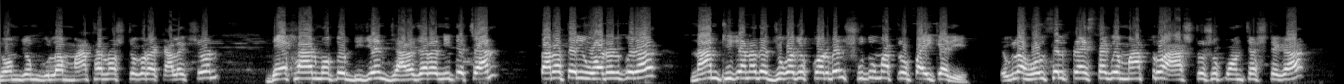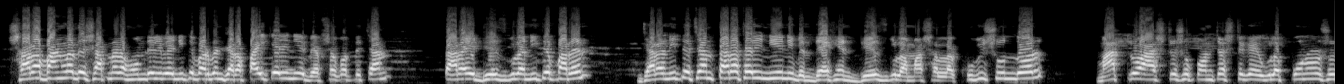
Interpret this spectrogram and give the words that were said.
জমজমগুলা মাথা নষ্ট করা কালেকশন। দেখার মতো ডিজাইন যারা যারা নিতে চান, তাড়াতাড়ি অর্ডার করে নাম ঠিকানাতে যোগাযোগ করবেন, শুধুমাত্র পাইকারি। এগুলা হোলসেল প্রাইস থাকবে মাত্র আটশোশো পঞ্চাশ টাকা। সারা বাংলাদেশ আপনারা হোম ডেলিভারি নিতে পারবেন, যারা পাইকারি নিয়ে ব্যবসা করতে চান তারা এই ড্রেসগুলা নিতে পারেন। যারা নিতে চান, তাড়াতাড়ি নিয়ে নেবেন। দেখেন ড্রেসগুলা মাসাল্লাহ খুবই সুন্দর। মাত্র আটশোশো পঞ্চাশ টাকা, এগুলা পনেরোশো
